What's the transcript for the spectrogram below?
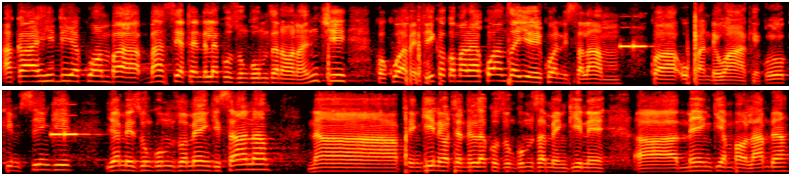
akaahidi ya kwamba basi ataendelea kuzungumza na wananchi kwa kuwa amefika kwa mara ya kwanza. Hiyo ilikuwa ni salamu kwa upande wake. Kwa hiyo kimsingi yamezungumzwa mengi sana na pengine wataendelea kuzungumza mengine uh, mengi ambayo labda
